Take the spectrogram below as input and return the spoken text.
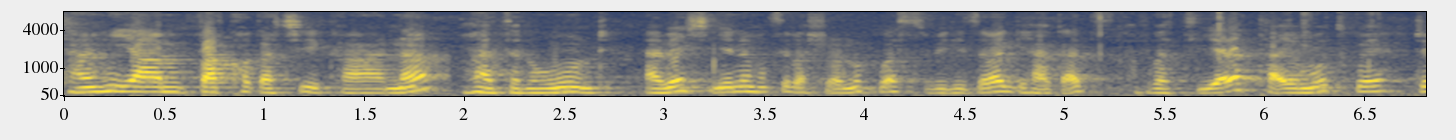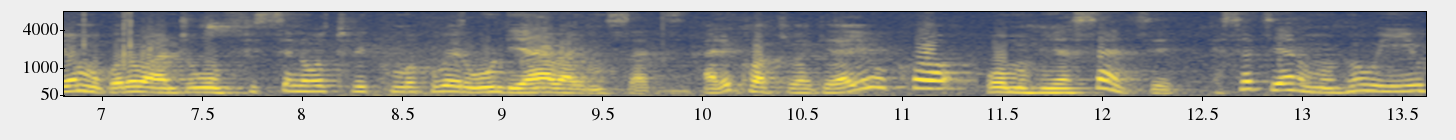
canke yamva ko agacikana nkazana uwundi abenshi nyene nkuze bashobora no kubasubiriza bagihagaze avuga ati yarataye umutwe jewe umugore wanje ubu mfise n'uwo turi kumwe kubera uwundi yarabaye umusatsi ariko bakibagira yuko uwo muntu yasaze asabye yari umuntu wiwe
